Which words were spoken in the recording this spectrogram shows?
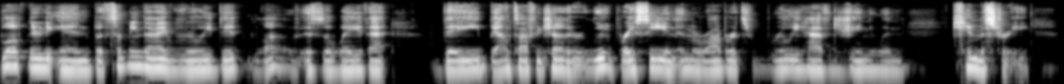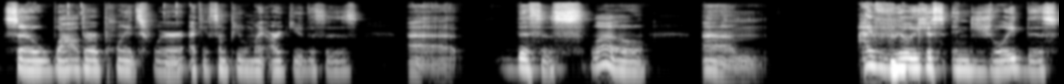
blow up near the end, but something that I really did love is the way that they bounce off each other. Luke Bracey and Emma Roberts really have genuine chemistry. So while there are points where I think some people might argue this is uh this is slow, um I really just enjoyed this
